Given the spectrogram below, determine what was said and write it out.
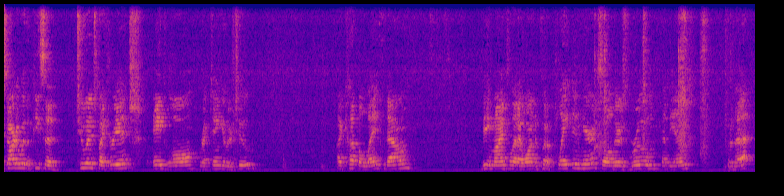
Started with a piece of two inch by three inch eighth wall rectangular tube. I cut the length down, being mindful that I wanted to put a plate in here, so there's room at the end for that.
